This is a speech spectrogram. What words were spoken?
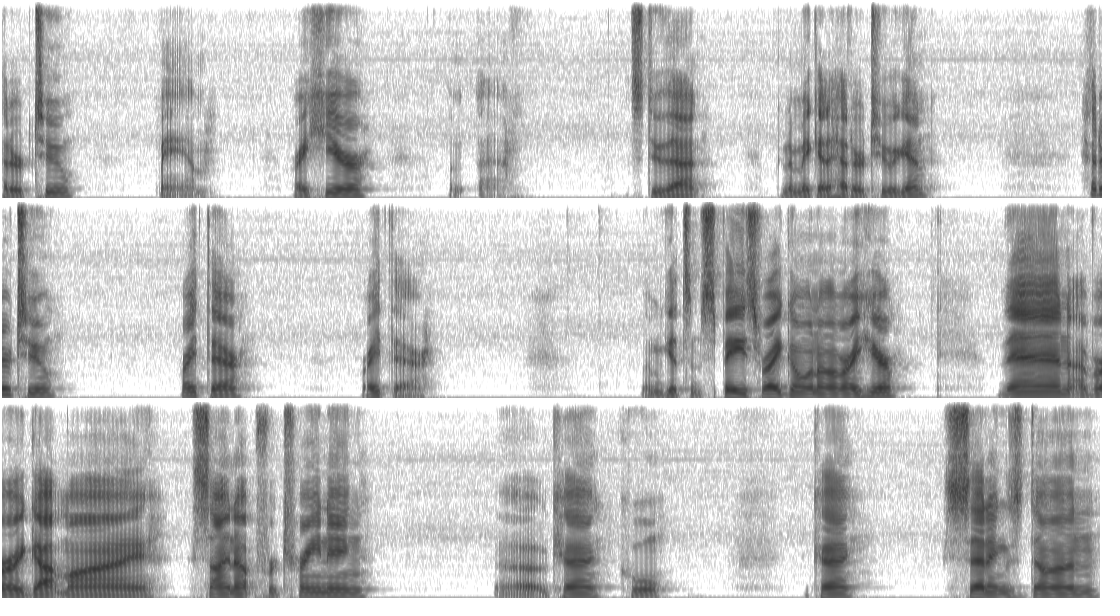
Header 2. Bam. Right here. Ah, let's do that. I'm going to make it a header 2 again header 2, right there, right there. Let me get some space right going on right here. Then I've already got my sign up for training. Okay, cool. Okay. Settings done.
